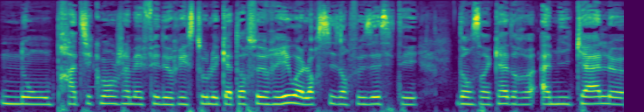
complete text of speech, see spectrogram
n'ont pratiquement jamais fait de resto le 14 février ou alors s'ils en faisaient c'était dans un cadre amical euh,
